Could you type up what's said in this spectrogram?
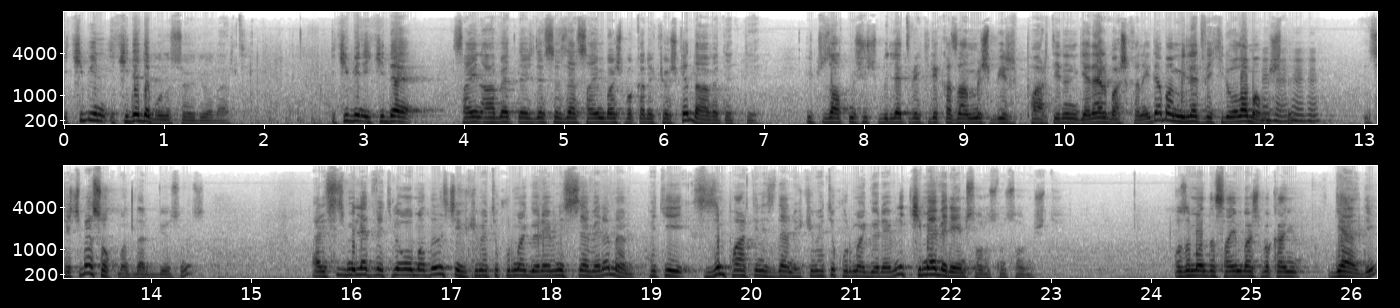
2002'de de bunu söylüyorlardı. 2002'de Sayın Ahmet Necdet Sezer Sayın Başbakanı köşke davet etti. 363 milletvekili kazanmış bir partinin genel başkanıydı ama milletvekili olamamıştı. Seçime sokmadılar biliyorsunuz. Yani siz milletvekili olmadığınız için hükümeti kurma görevini size veremem. Peki sizin partinizden hükümeti kurma görevini kime vereyim sorusunu sormuştu. O zaman da Sayın Başbakan geldi.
